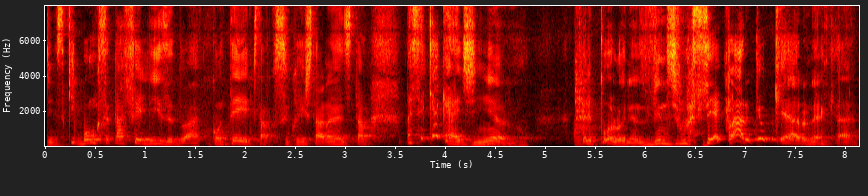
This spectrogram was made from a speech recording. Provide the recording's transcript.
Que bom que você tá feliz, Eduardo. Contei, tu tava com cinco restaurantes e tal. Mas você quer ganhar dinheiro? Eu falei, pô, Lourenço, vindo de você, é claro que eu quero, né, cara?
